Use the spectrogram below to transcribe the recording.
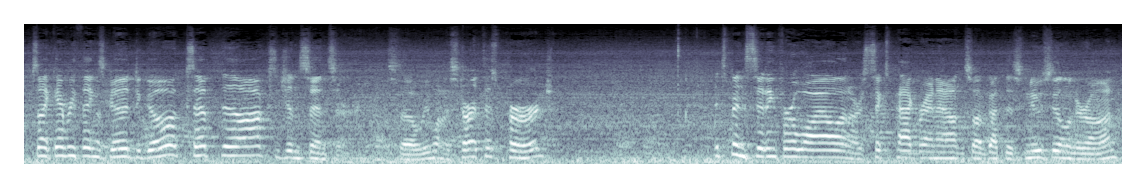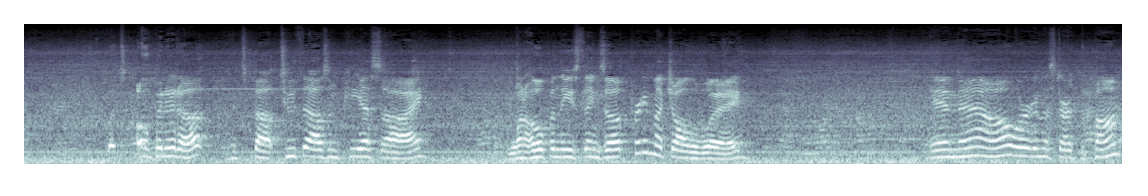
Looks like everything's good to go except the oxygen sensor. So we want to start this purge. It's been sitting for a while and our six pack ran out and so I've got this new cylinder on. Let's open it up. It's about 2000 psi you want to open these things up pretty much all the way. And now we're going to start the pump.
